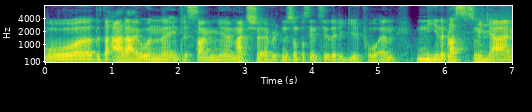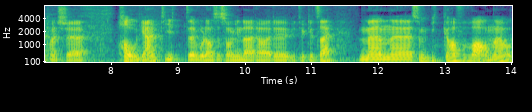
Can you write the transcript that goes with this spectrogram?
og dette her er jo en interessant match. Everton som på sin side ligger på en niendeplass, som ikke er kanskje halvgærent, gitt hvordan sesongen der har utviklet seg. Men eh, som ikke har for vane å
